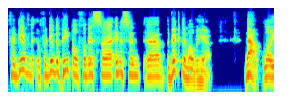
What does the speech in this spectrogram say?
forgive the, forgive the people for this uh, innocent uh, victim over here. Now, the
